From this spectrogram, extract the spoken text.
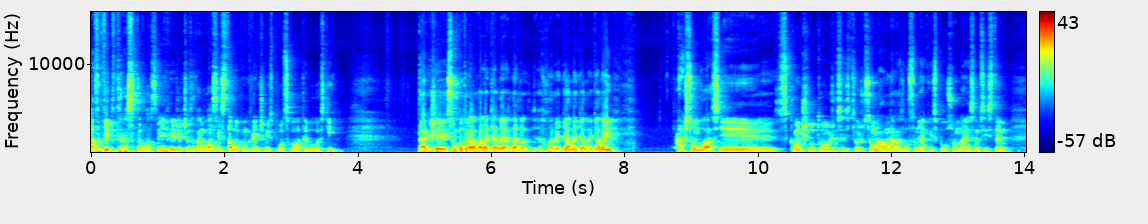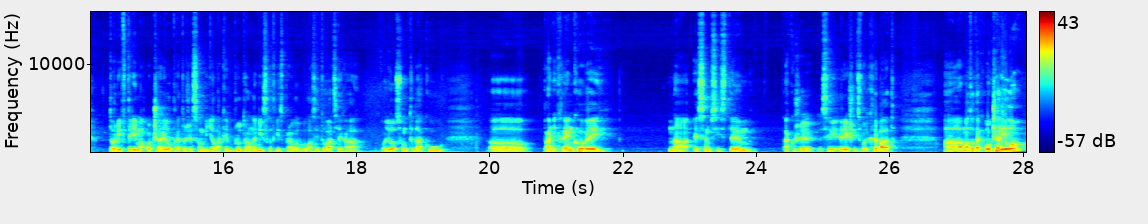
A to teraz sa to vlastne nevie, že čo sa tam vlastne stalo konkrétne, čo mi spôsobovalo tie bolesti. Takže som potreboval hľadať ďalej a hľadať, hľadať ďalej, ďalej, ďalej. Až som vlastne skončil to, že sa zistil, že som mal, narazil som nejakým spôsobom na SM systém, ktorý vtedy ma očaril, pretože som videl, aké brutálne výsledky spravil v veľa situáciách a hodil som teda ku uh, pani Chrenkovej na SM systém, akože si riešiť svoj chrbát. A ma to tak očarilo,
